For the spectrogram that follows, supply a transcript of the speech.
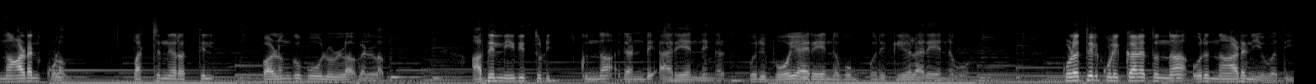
നാടൻ കുളം. പച്ച നിറത്തിൽ പളുങ്കുപോലുള്ള വെള്ളം. അതിൽ നീതി തുടിക്കുന്ന രണ്ട് അരയന്നങ്ങൾ. ഒരു ബോയ് അരയന്നവും ഒരു ഗേൾ അരയന്നവും. കുളത്തിൽ കുളിക്കാനെത്തുന്ന ഒരു നാടൻ യുവതി.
